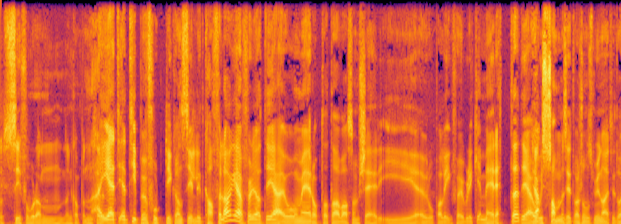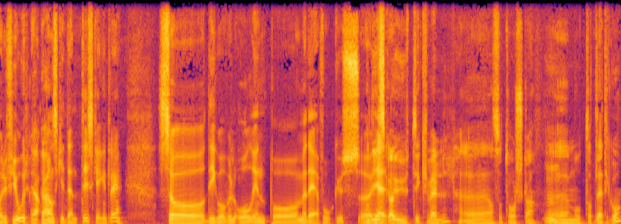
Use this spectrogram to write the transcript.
å si for hvordan den kampen Nei, jeg, jeg tipper fort de kan stille litt kaffelag, jeg. Fordi at de er jo mer opptatt av hva som skjer i Europa League for øyeblikket. Med rette. De er jo Ja. i samme situasjon som United var i fjor. Ja. Ganske identisk, egentlig. Så de går vel all in på med det fokus. Og de skal ut i kveld, eh, altså torsdag, Mm. eh, mot Atletico.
